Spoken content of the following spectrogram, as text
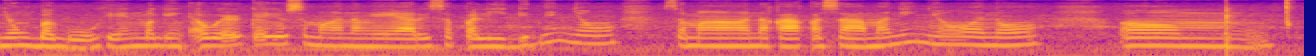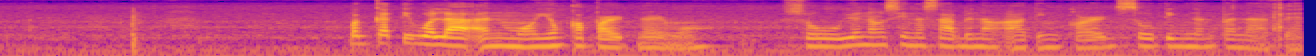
yung baguhin. Maging aware kayo sa mga nangyayari sa paligid ninyo, sa mga nakakasama ninyo, ano. Um, pagkatiwalaan mo yung kapartner mo. So, yun ang sinasabi ng ating card. So, tignan pa natin.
